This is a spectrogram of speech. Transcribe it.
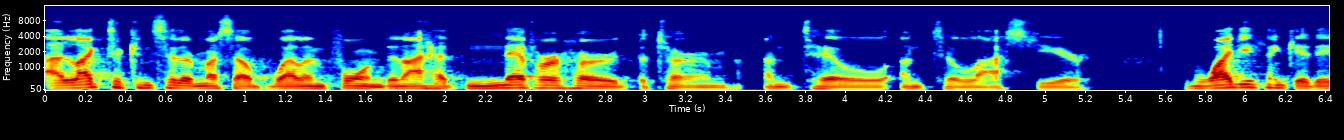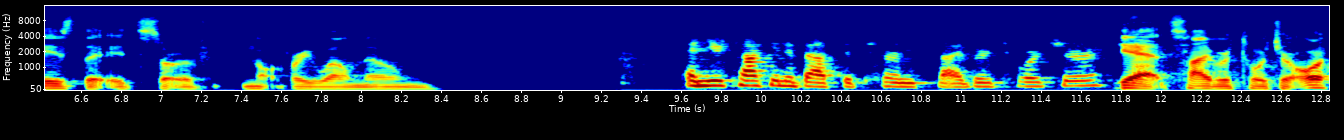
I like to consider myself well informed, and I had never heard the term until until last year. Why do you think it is that it's sort of not very well known? And you're talking about the term cyber torture? Yeah, cyber torture, or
